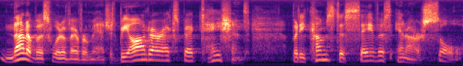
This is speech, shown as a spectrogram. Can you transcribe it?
none of us would have ever imagined, beyond our expectations, but he comes to save us in our soul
